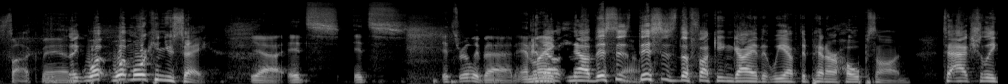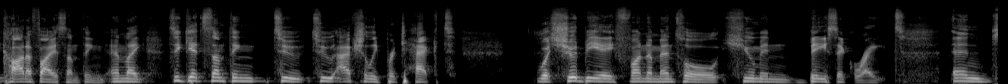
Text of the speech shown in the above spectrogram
Fuck, man. Like, what what more can you say? Yeah, it's it's it's really bad, and, And like now, now this is yeah. this is the fucking guy that we have to pin our hopes on to actually codify something and like to get something to to actually protect what should be a fundamental human basic right. And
